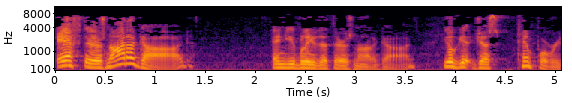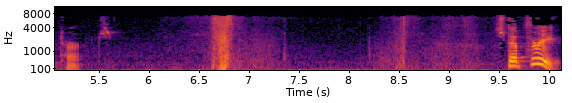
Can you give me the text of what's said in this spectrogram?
If there's not a God, and you believe that there's not a God, you'll get just temporal returns. Step three.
